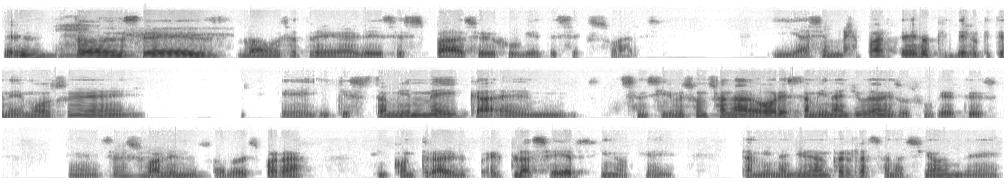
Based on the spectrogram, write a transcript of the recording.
Entonces, vamos a traer ese espacio de juguetes sexuales. Y hace mucha parte de lo que, de lo que tenemos eh, eh, y que es también médica, eh, sensibles son sanadores, también ayudan esos juguetes eh, sexuales, no solo es para encontrar el, el placer, sino que también ayudan para la sanación de,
